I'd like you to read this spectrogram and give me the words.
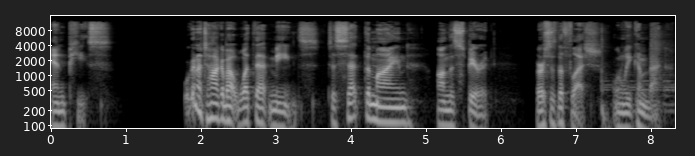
and peace. We're going to talk about what that means to set the mind on the Spirit versus the flesh when we come back.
